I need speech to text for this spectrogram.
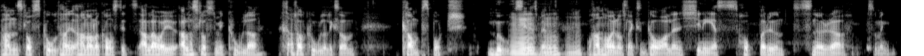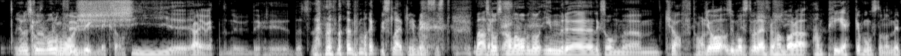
han slåss coolt, han, han har något konstigt, alla har ju, alla slåss ju med coola, alla har coola liksom kampsports moves Mm, i det spelet. Och han har ju någon slags galen kines, hoppa runt, snurra som en Ja det skulle väl vara Fu-ig, liksom. Chi- Ja jag vet inte nu, det kanske är- might be slightly racist. Men han, slåss, han har väl någon inre liksom um, kraft. Har Ja, och det måste heter vara därför han bara, han pekar på motståndaren med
